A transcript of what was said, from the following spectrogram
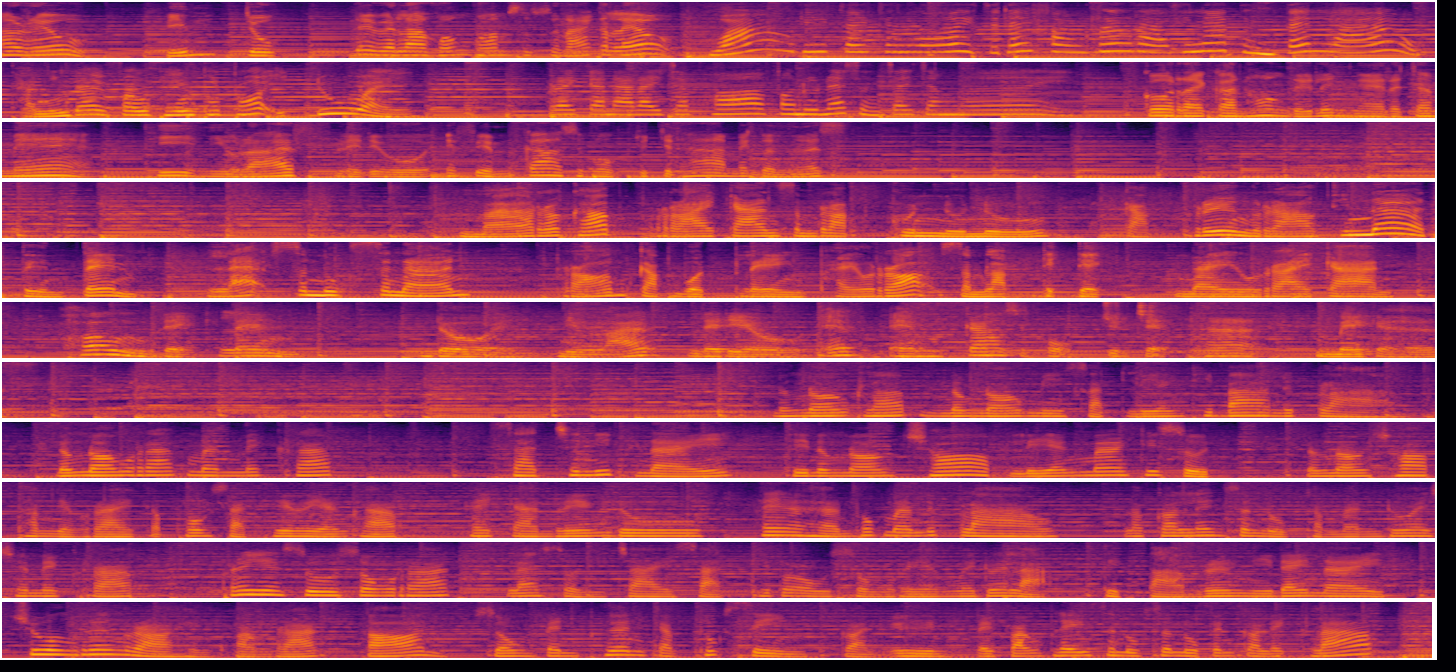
มาเร็ว ปิ๊มจุก ได้เวลาของความสุขสนานกันแล้ว ว้าว ดีใจจังเลย จะได้ฟังเรื่องราวที่น่าตื่นเต้นแล้วแถมยังได้ฟังเพลงเพราะๆอีกด้วย รายการอะไรจ๊ะพ่อ ฟังดูน่าสนใจจังเลย ก็รายการห้องเด็กเล่นไงล่ะจ๊ะแม่ ที่ New Life Radio FM 96.75 MHz มาแล้วครับ รายการสำหรับคุณหนูหนูๆกับเรื่องราวที่น่าตื่นเต้น และสนุกสนาน พร้อมกับบทเพลงไพเราะสำหรับเด็กๆ ในรายการ ห้องเด็กเล่น โดย New Life Radio FM 96.75 MHz น้อง ๆ ครับ น้อง ๆ มีสัตว์เลี้ยงที่บ้านหรือเปล่า น้อง ๆ รักมันไหมครับ สัตว์ชนิดไหนที่น้อง ๆ ชอบเลี้ยงมากที่สุด น้อง ๆ ชอบทำอย่างไรกับพวกสัตว์ที่เลี้ยงครับ ให้การเลี้ยงดู ให้อาหารพวกมันหรือเปล่า แล้วก็เล่นสนุกกับมันด้วยใช่ไหมครับ พระเยซูทรงรักและสนใจสัตว์ที่พระองค์ทรงเลี้ยงไว้ด้วยละ่ะ ติดตามเรื่องนี้ได้ใน ช่วงเรื่องราวแห่งความรัก ตอนทรงเป็นเพื่อนกับทุกสิ่งก่อนอื่น ไปฟังเพลงสนุกๆกันก่อนเลยครับ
